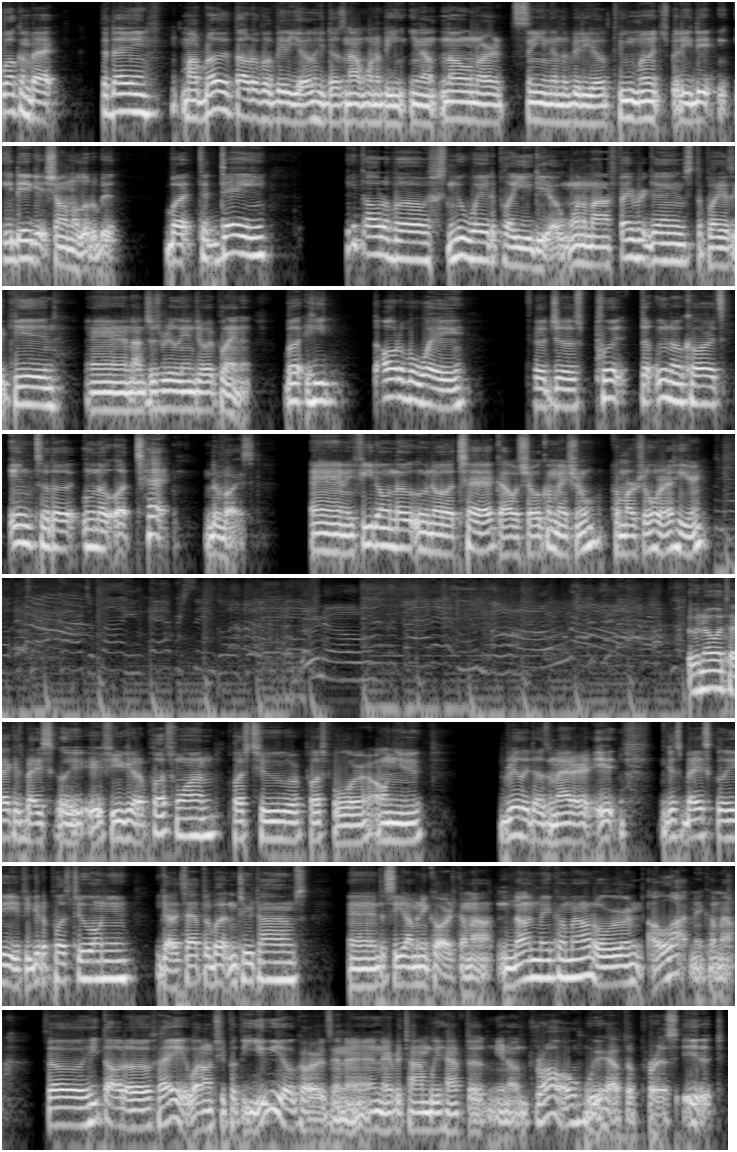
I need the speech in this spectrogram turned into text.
Welcome back. Today, my brother thought of a video. He does not want to be, you know, known or seen in the video too much, but he did he did get shown a little bit. But today, he thought of a new way to play Yu-Gi-Oh! One of my favorite games to play as a kid, and I just really enjoy playing it. But he thought of a way to just put the Uno cards into the Uno Attack device. And if you don't know Uno Attack, I will show a commercial commercial right here. Uno attack is basically if you get a plus one, plus two, or plus four on you, really doesn't matter. It just basically if you get a plus two on you, you gotta tap the button two times and to see how many cards come out. None may come out or a lot may come out. So he thought of, hey, why don't you put the Yu-Gi-Oh cards in there? And every time we have to, you know, draw, we have to press it.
